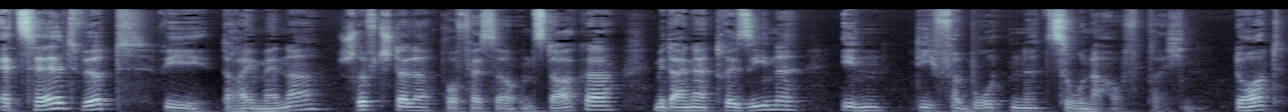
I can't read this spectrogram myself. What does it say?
Erzählt wird, wie drei Männer, Schriftsteller, Professor und Stalker, mit einer Tresine in die verbotene Zone aufbrechen. Dort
